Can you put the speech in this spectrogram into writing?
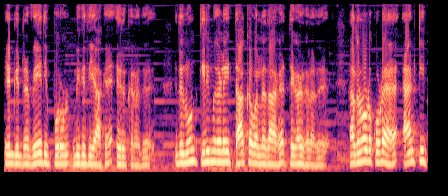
என்கின்ற வேதிப்பொருள் மிகுதியாக இருக்கிறது. இது நுண் கிருமிகளை தாக்க வல்லதாக திகழ்கிறது. அதனோடு கூட ஆன்டி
